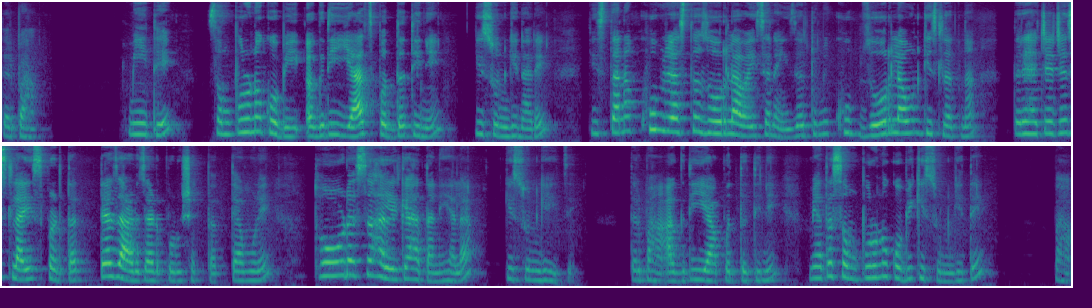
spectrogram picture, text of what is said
तर पहा मी इथे संपूर्ण कोबी अगदी याच पद्धतीने किसून घेणार आहे. किसताना खूप जास्त जोर लावायचा नाही. जर तुम्ही खूप जोर लावून किसलत ना तर ह्याचे जे स्लाईस पडतात त्या जाडजाड पडू शकतात. त्यामुळे थोडंसं हलक्या हाताने ह्याला किसून घ्यायचे. तर पहा अगदी या पद्धतीने मी आता संपूर्ण कोबी किसून घेते. पहा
